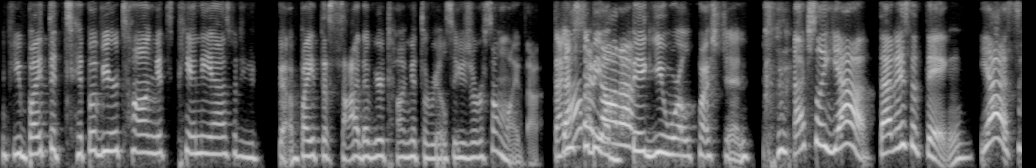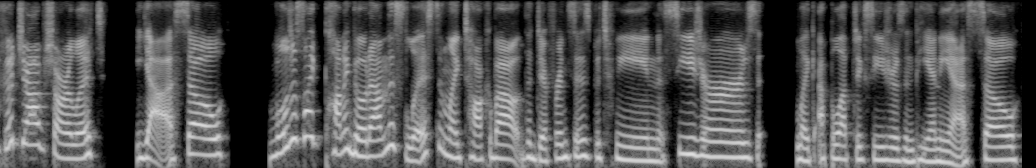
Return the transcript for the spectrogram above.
if you bite the tip of your tongue, it's PNES, but if you bite the side of your tongue, it's a real seizure or something like that. That, That used to be a a- big UWorld question. Actually, yeah, that is a thing. Yes, good job, Charlotte. Yeah, so we'll just like kind of go down this list and like talk about the differences between seizures, like epileptic seizures and PNES. So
